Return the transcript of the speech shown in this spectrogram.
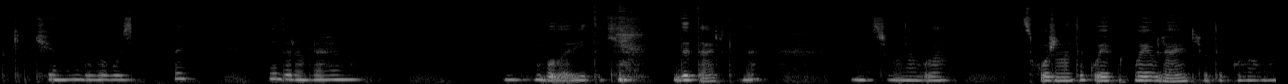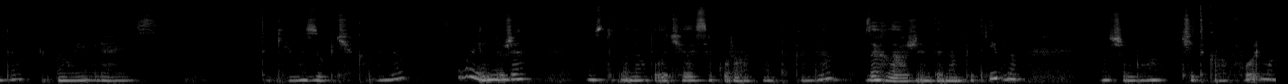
Таким чином булаву зняли і доробляємо булаві такі детальки, да? Щоб вона була схожа на таку, як уявляють люди булаву, да? як ми уявляємося такими зубчиками. Да? Ну і вже ось тут вона вийшла акуратна така, да? заглажуємо, де нам потрібно, от, щоб була чітка форма.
